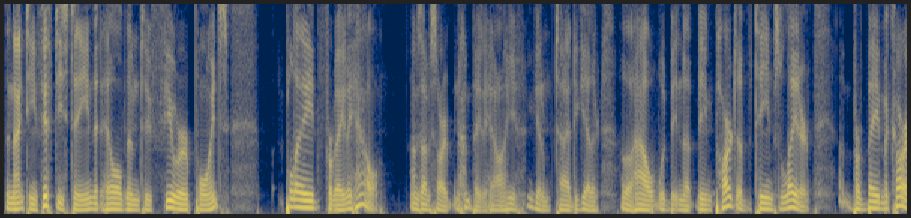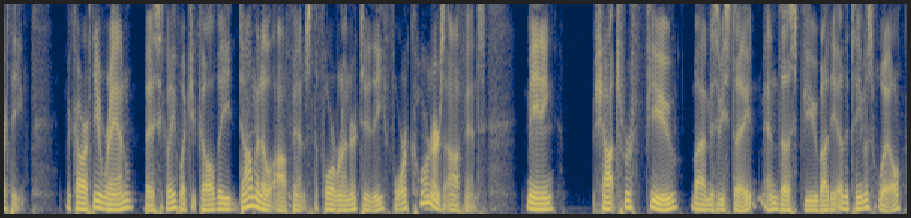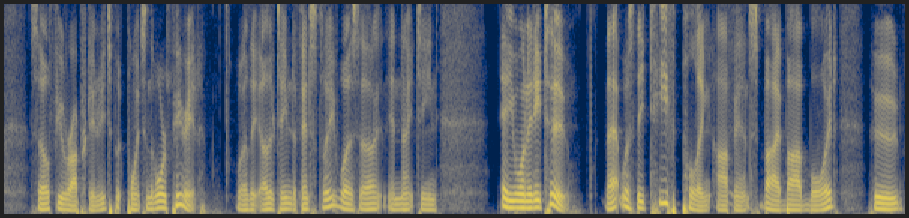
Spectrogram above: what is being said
The 1950s team that held them to fewer points played for Bailey Howell. I'm, I'm sorry, not Bailey Howell. You get them tied together. Although Howell would end up being part of the teams later. For Babe McCarthy. McCarthy ran basically what you call the domino offense, the forerunner to the four corners offense, meaning shots were few by Mississippi State and thus few by the other team as well, so fewer opportunities to put points on the board, period. Well, the other team defensively was uh, in 1981 82. That was the teeth pulling offense by Bob Boyd, who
